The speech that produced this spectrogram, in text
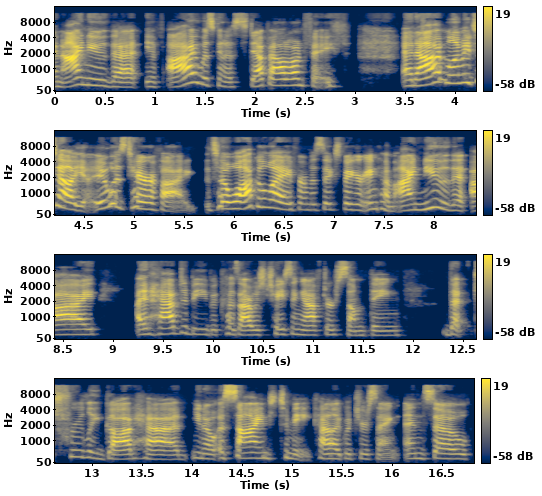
And I knew that if I was going to step out on faith, and I'm, let me tell you, it was terrifying to walk away from a six figure income. I knew that I, it had to be because I was chasing after something that truly God had, you know, assigned to me, kind of like what you're saying. And so,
